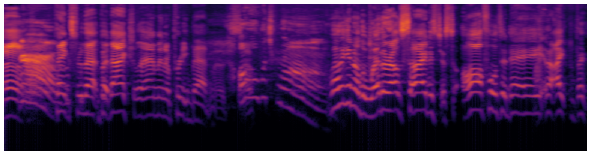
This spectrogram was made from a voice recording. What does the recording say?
uh, thanks for that, but actually, I'm in a pretty bad mood. so- Oh, what's wrong? Well, you know, the weather outside is just awful today. And I, the,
